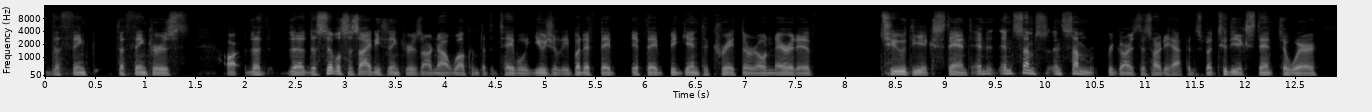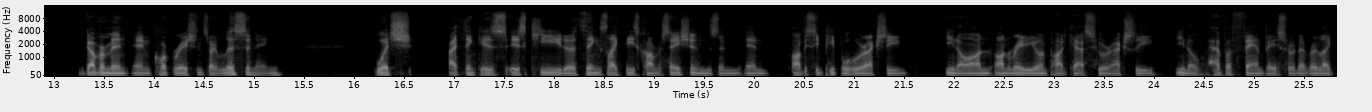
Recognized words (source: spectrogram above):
the think the thinkers are the, the the civil society thinkers are not welcomed at the table usually. But if they if they begin to create their own narrative to the extent, and in some in some regards this already happens, but to the extent to where government and corporations are listening, which I think is is key to things like these conversations and and obviously people who are actually you know on on radio and podcasts who are actually you know have a fan base or whatever like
